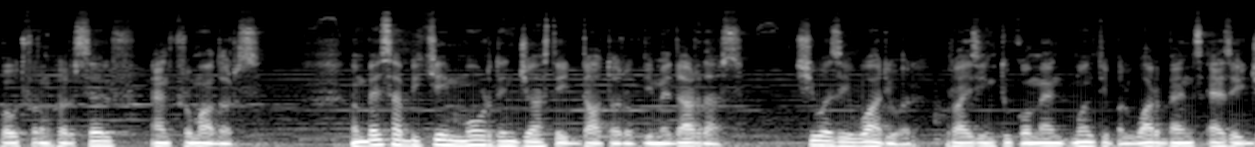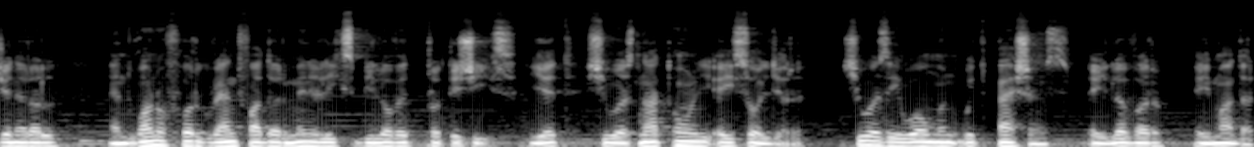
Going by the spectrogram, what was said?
both from herself and from others. Ambessa became more than just a daughter of the Medardas. She was a warrior, rising to command multiple warbands as a general and one of her grandfather Menelik's beloved proteges. Yet, she was not only a soldier, she was a woman with passions, a lover, a mother.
